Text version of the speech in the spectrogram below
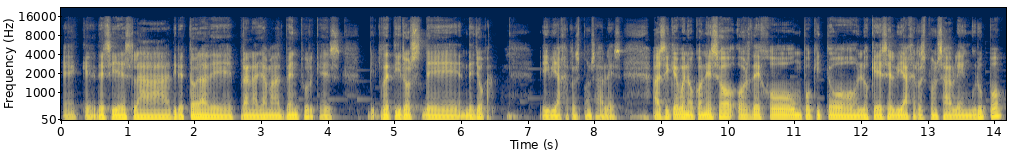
Eh, que Desi es la directora de Pranayama Adventure, que es retiros de yoga y viajes responsables. Así que bueno, con eso os dejo un poquito lo que es el viaje responsable en grupo,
